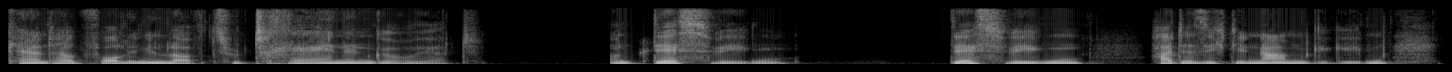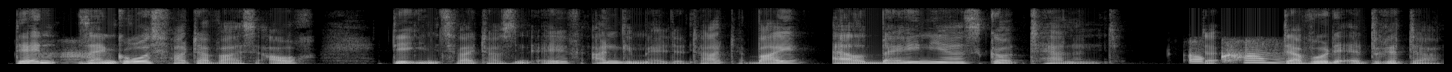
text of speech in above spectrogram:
Can't Help Falling in Love zu Tränen gerührt. Und deswegen, deswegen hat er sich den Namen gegeben, denn sein Großvater war es auch, der ihn 2011 angemeldet hat bei Albania's Got Talent. Oh, Da, komm. da wurde er Dritter.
